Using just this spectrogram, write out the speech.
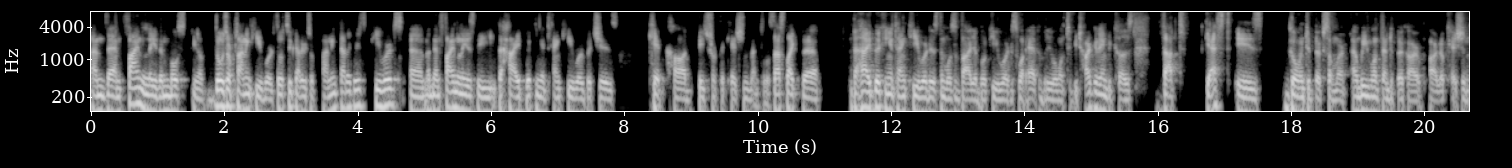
And then finally, the most, you know, those are planning keywords. Those two categories are planning categories, keywords. Um, and then finally is the the high booking intent keyword, which is Cape Cod beachfront vacation rentals. That's like the the high booking intent keyword is the most valuable keyword. It's what everybody will want to be targeting because that guest is going to book somewhere and we want them to book our, our location.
